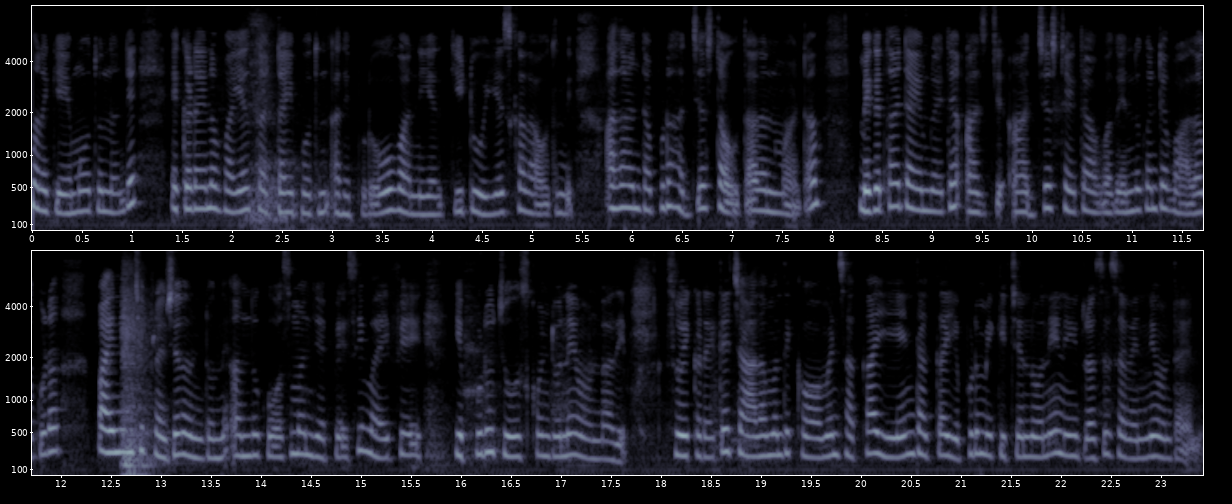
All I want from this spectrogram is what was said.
మనకి ఏమవుతుందంటే ఎక్కడైనా వైర్ కట్ అయిపోతుంది అది ఎప్పుడో వన్ ఇయర్కి టూ ఇయర్స్కి అలా అవుతుంది. అలాంటప్పుడు అడ్జస్ట్ అవుతారనమాట మిగతా టైంలో అయితే అడ్జస్ట్ అయితే అవ్వదు. ఎందుకంటే వాళ్ళకు కూడా పైనుంచి ప్రెషర్ ఉంటుంది. అందుకోసం అని చెప్పేసి వైఫై ఎప్పుడూ చూసుకుంటూనే ఉండాలి. సో ఇక్కడైతే చాలామంది కామెంట్స్ అక్క ఏంటి అక్క ఎప్పుడు మీ కిచెన్లోనే నీ డ్రెస్సెస్ అవన్నీ ఉంటాయని.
